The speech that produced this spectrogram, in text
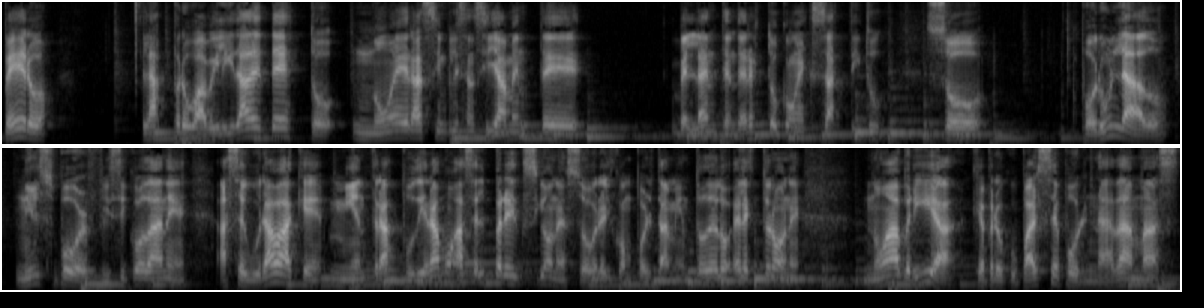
Pero las probabilidades de esto no era simple y sencillamente, ¿verdad? Entender esto con exactitud. So, por un lado, Niels Bohr, físico danés, aseguraba que mientras pudiéramos hacer predicciones sobre el comportamiento de los electrones, no habría que preocuparse por nada más.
